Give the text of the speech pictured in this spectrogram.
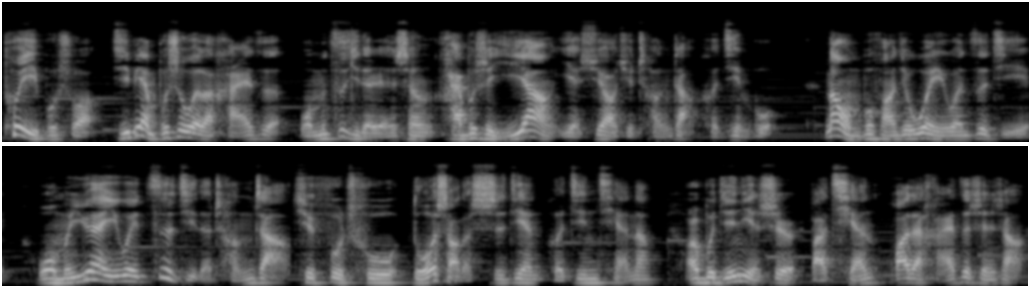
退一步说，即便不是为了孩子，我们自己的人生还不是一样也需要去成长和进步？那我们不妨就问一问自己：我们愿意为自己的成长去付出多少的时间和金钱呢？而不仅仅是把钱花在孩子身上，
